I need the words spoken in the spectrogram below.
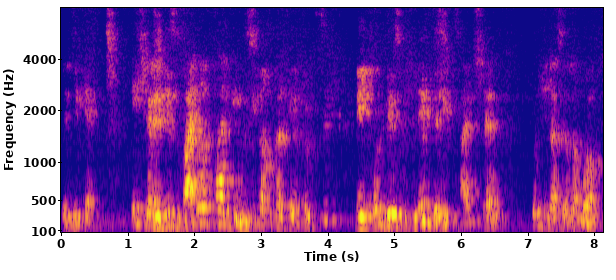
den Sie kennen. Ich werde diesen weiteren Fall gegen 754 wegen unwesentlichen Nebendelikts einstellen und ich lasse das am Uhr.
